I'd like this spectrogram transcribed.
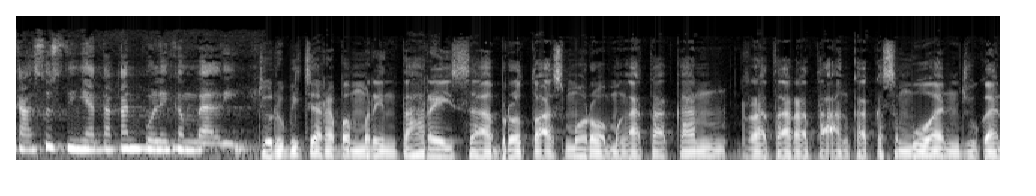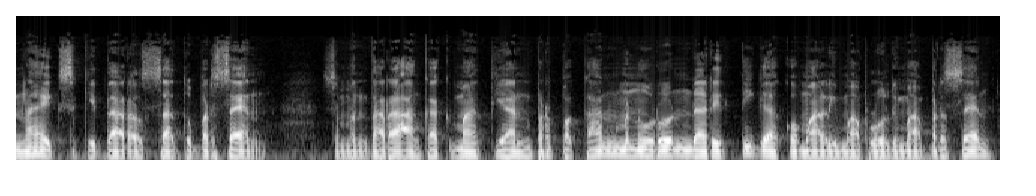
kasus dinyatakan pulih kembali. Juru bicara pemerintah Reisa Broto Asmoro mengatakan rata-rata angka kesembuhan juga naik sekitar 1 persen. Sementara angka kematian per pekan menurun dari 3,55 persen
